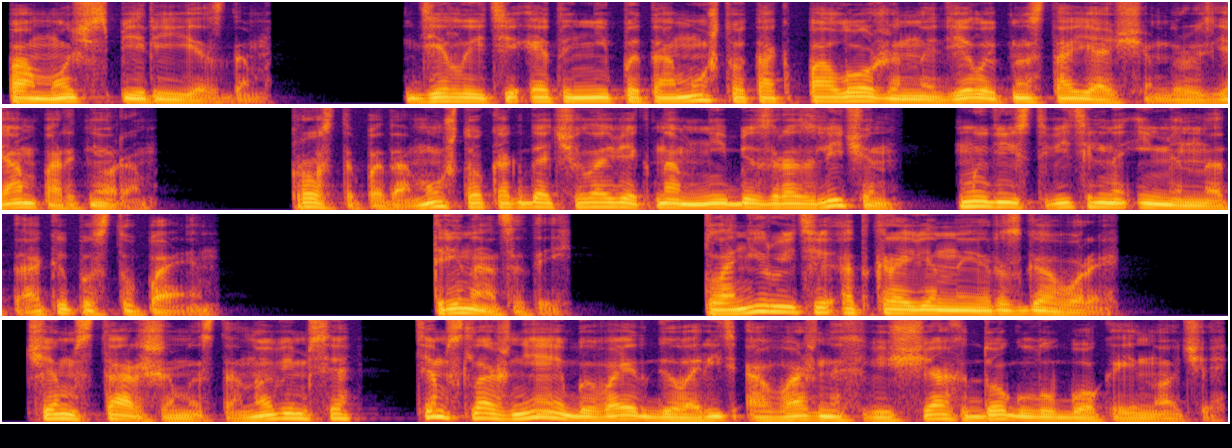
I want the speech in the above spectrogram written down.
помочь с переездом. Делайте это не потому, что так положено делать настоящим друзьям, партнерам, Просто потому, что когда человек нам не безразличен, мы действительно именно так и поступаем. 13. Планируйте откровенные разговоры. Чем старше мы становимся, тем сложнее бывает говорить о важных вещах до глубокой ночи.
